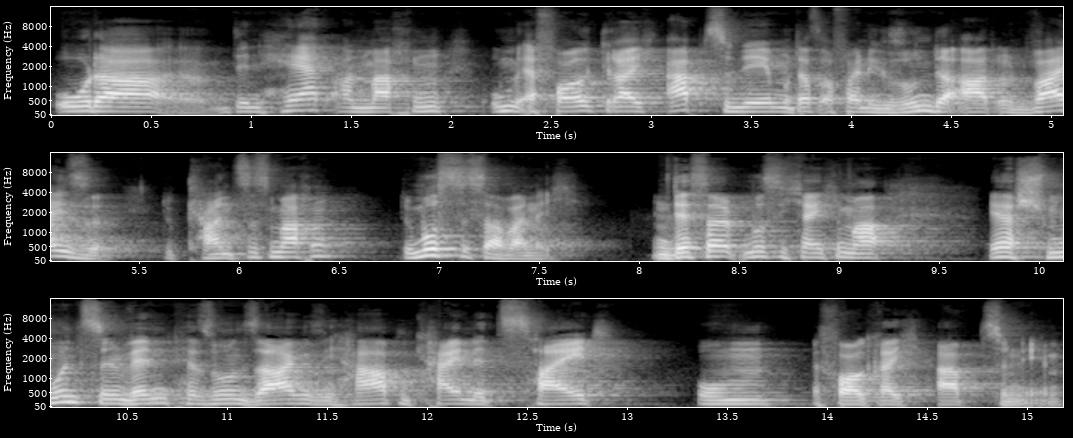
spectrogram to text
oder äh, den Herd anmachen, um erfolgreich abzunehmen und das auf eine gesunde Art und Weise. Du kannst es machen, du musst es aber nicht. Und deshalb muss ich eigentlich immer ja, schmunzeln, wenn Personen sagen, sie haben keine Zeit, um erfolgreich abzunehmen.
